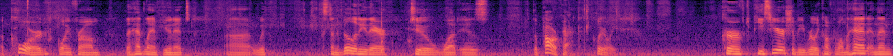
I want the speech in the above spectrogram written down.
a cord going from the headlamp unit uh, with extendability there to what is the power pack, clearly. Curved piece here should be really comfortable on the head, and then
